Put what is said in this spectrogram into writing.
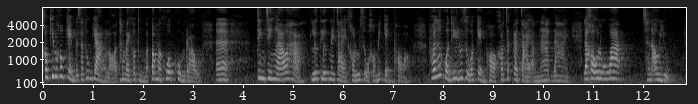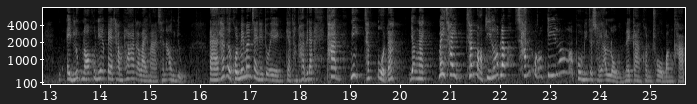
เขาคิดว่าเขาเก่งไปซะทุกอย่างหรอทำไมเขาถึงมาต้องมาควบคุมเราอ่า จริง ๆ แล้วอะค่ะ ลึกๆในใจเขารู้สึกว่าเขาไม่เก่งพอ เพราะถ้าคนที่รู้สึกว่าเก่งพอเขาจะกระจายอำนาจได้ แล้วเขารู้ว่าฉันเอาอยู่ไอ้ลูกน้องคนนี้ไปทำพลาดอะไรมา ฉันเอาอยู่ แต่ถ้าเกิดคนไม่มั่นใจในตัวเอง แกทำพลาดไม่ได้พลาดนี่ฉันตรวจนะยังไงไม่ใช่ฉันบอกกี่รอบแล้ว ฉันบอกกี่รอบพวกนี้จะใช้อารมณ์ในการคอนโทรลบังคับ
